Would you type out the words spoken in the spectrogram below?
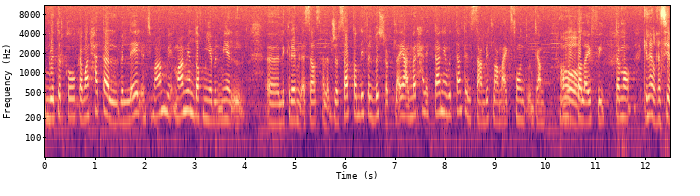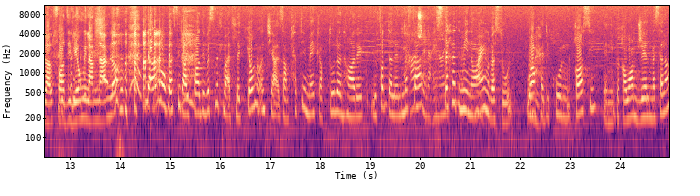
بيتركوا كمان حتى بالليل أنت ما عم ما عم ينضف 100% آه، الكريم الأساس هلا. بجلسات تنظيف البشرة بتلاقيه على المرحلة الثانية والثالثة لسه عم بيطلع معك fond وأنت عم عم تطلعي فيه. تمام. كل هالغسيل على الفاضي اليومي اللي عم نعمله. لا مو غسيل على الفاضي بس مثل ما قلت لك كونه انت إذا عم تحطي make up طول نهارك يفضل المساء تستخدمي نوعين غسول. واحد يكون قاسي يعني بقوام جيل مثلا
